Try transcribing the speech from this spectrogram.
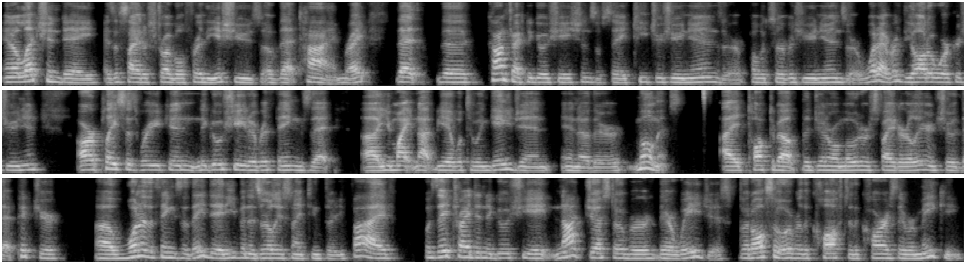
an election day as a site of struggle for the issues of that time, right? That the contract negotiations of, say, teachers' unions or public service unions or whatever, the auto workers union, are places where you can negotiate over things that uh, you might not be able to engage in in other moments. I talked about the General Motors fight earlier and showed that picture. Uh, one of the things that they did, even as early as 1935, was they tried to negotiate not just over their wages, but also over the cost of the cars they were making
